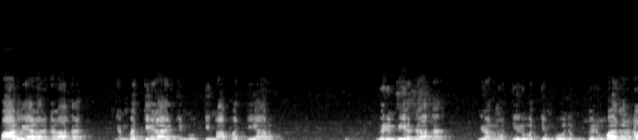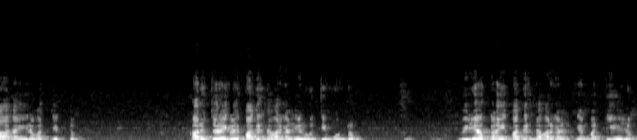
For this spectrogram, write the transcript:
பார்வையாளர்களாக எண்பத்தி ஏழாயிரத்தி நூற்றி நாற்பத்தி ஆறும் விரும்பியதாக இருநூத்தி இருபத்தி ஒன்பதும் விரும்பாதவர்களாக இருபத்தி எட்டும் கருத்துரைகளை பகிர்ந்தவர்கள் எழுபத்தி மூன்றும் வீடியோக்களை பகிர்ந்தவர்கள் எண்பத்தி ஏழும்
